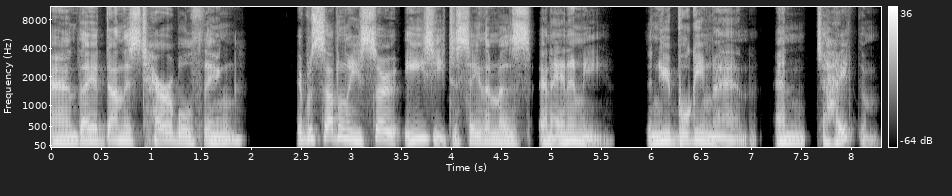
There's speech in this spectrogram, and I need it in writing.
and they had done this terrible thing. It was suddenly so easy to see them as an enemy, the new boogeyman, and to hate them.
